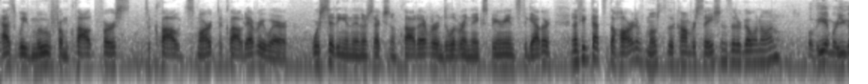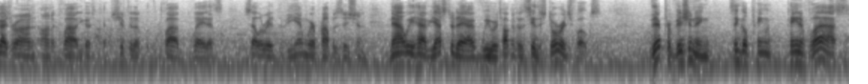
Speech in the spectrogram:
as we've moved from cloud first to cloud smart to cloud everywhere, we're sitting in the intersection of cloud ever and delivering the experience together. And I think that's the heart of most of the conversations that are going on. Well, VMware, you guys are on, on a cloud, you guys shifted up with the cloud play, that's accelerated the VMware proposition. Now we have, yesterday, I, we were talking to, say, the storage folks. They're provisioning single pane, pane of glass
